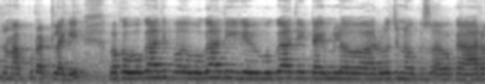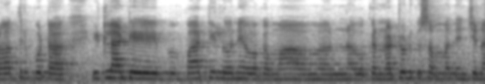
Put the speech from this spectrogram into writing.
అప్పుడు అట్లాగే. ఒక ఉగాది ప- ఉగాది ఉగాది టైంలో ఆ రోజున ఒక ఒక ఆ రాత్రిపూట ఇట్లాంటి పార్టీలోనే ఒక మా ఒక నటుడికి సంబంధించిన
